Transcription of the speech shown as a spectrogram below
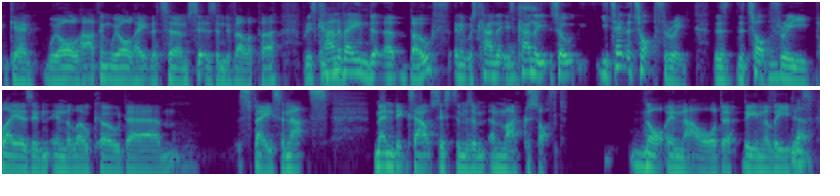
Again, we all I think we all hate the term citizen developer, but it's kind mm-hmm. of aimed at, both. And it was kind of it's yes. kind of so you take the top three. There's the top mm-hmm. three players in in the low code um, space, and that's Mendix, OutSystems, and, and Microsoft not in that order, being the leaders. No.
